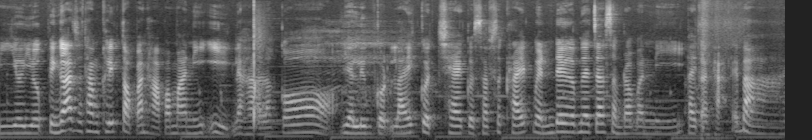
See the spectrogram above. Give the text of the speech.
มีเยอะๆปิ่มก็อาจจะทำคลิปตอบปัญหาประมาณนี้อีกนะคะแล้วก็อย่าลืมกดไลค์กดแชร์กด subscribe เหมือนเดิมนะจ๊ะสำหรับวันนี้ไปก่อนค่ะบ๊ายบาย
